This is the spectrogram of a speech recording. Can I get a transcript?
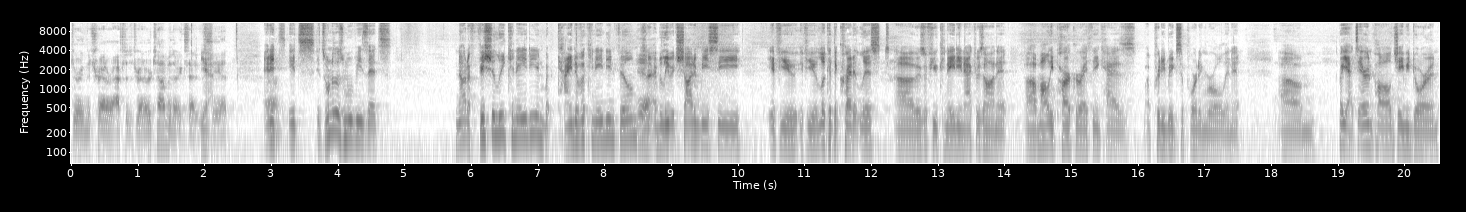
during the trailer, after the trailer, tell me they're excited Yeah. to see it. and it's it's it's one of those movies that's not officially Canadian, but kind of a Canadian film. Yeah. I believe it's shot in BC. If you if you look at the credit list, uh, there's a few Canadian actors on it. Uh, Molly Parker, I think, has a pretty big supporting role in it. Um, but yeah, it's Aaron Paul, Jamie Doran.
